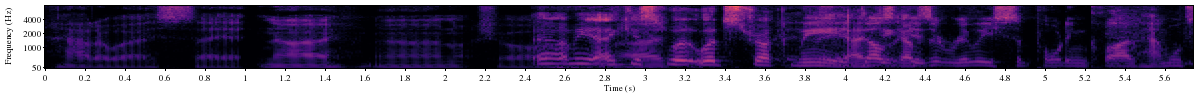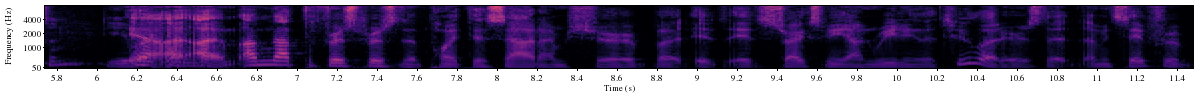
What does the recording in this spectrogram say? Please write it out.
how do I say it? No, no, I'm not sure. I mean, I guess uh, what, what struck me, it does, is it really supporting Clive Hamilton? yeah, I, am not the first person to point this out, I'm sure, but it, it strikes me on reading the two letters that I mean, say for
